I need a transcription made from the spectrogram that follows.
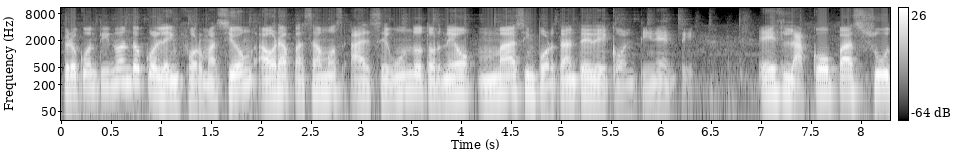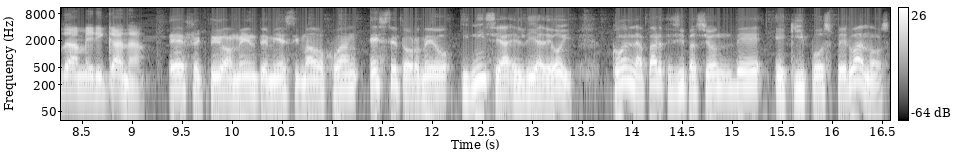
Pero continuando con la información, ahora pasamos al segundo torneo más importante del continente. Es la Copa Sudamericana. Efectivamente, mi estimado Juan, este torneo inicia el día de hoy con la participación de equipos peruanos.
